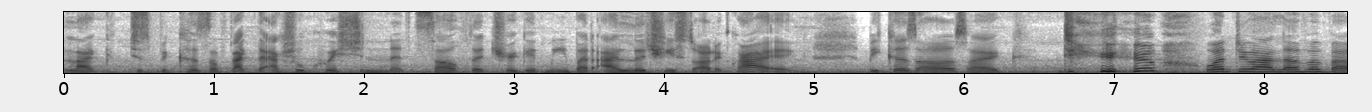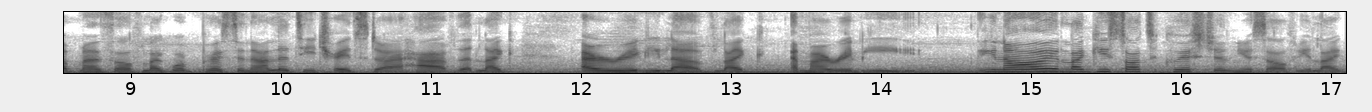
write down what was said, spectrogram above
like just because of like the actual question in itself that triggered me but i literally started crying because i was like what do i love about myself? Like what personality traits do i have that like i really love? Like am i really you know like you start to question yourself. You're like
